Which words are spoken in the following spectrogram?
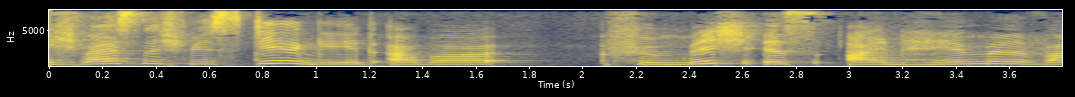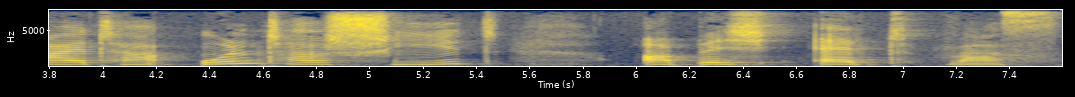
ich weiß nicht, wie es dir geht, aber für mich ist ein himmelweiter Unterschied, ob ich etwas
